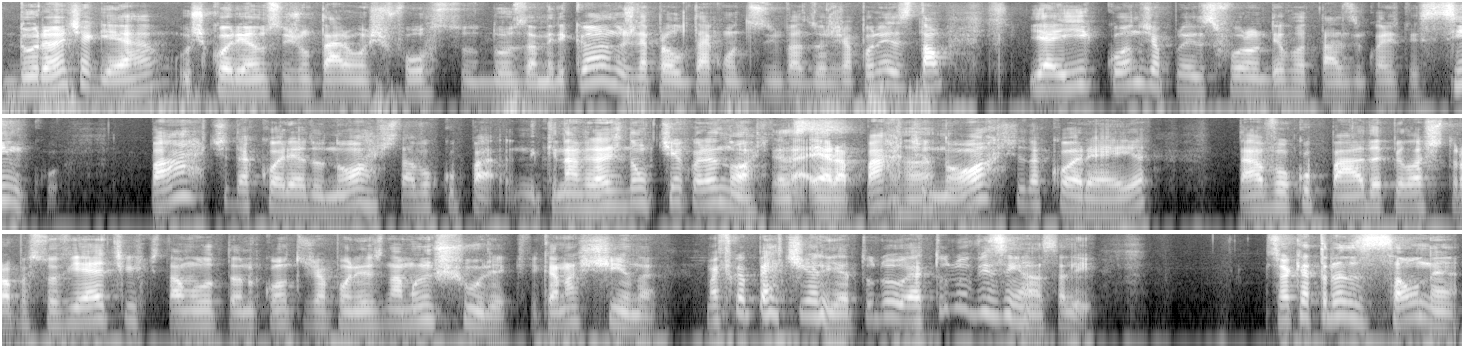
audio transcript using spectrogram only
Durante a guerra, os coreanos se juntaram ao esforço dos americanos, né, para lutar contra os invasores japoneses e tal. E aí, quando os japoneses foram derrotados em 45, parte da Coreia do Norte estava ocupada. Que na verdade não tinha Coreia do Norte, era, era a parte Aham. norte da Coreia estava ocupada pelas tropas soviéticas que estavam lutando contra os japoneses na Manchúria, que fica na China. Mas fica pertinho ali, é tudo, é tudo vizinhança ali. Só que a transição, né,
